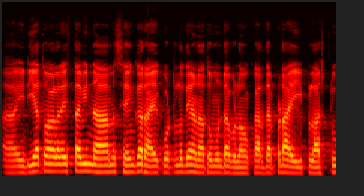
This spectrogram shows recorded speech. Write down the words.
ਇੰਡੀਆ ਤੋਂ ਅਗਲਾ ਰਿਸ਼ਤਾ ਵੀ ਨਾਮ ਸਿੰਘ ਰਾਏਕੋਟ, ਲੁਧਿਆਣਾ ਤੋਂ ਮੁੰਡਾ ਬਿਲੋਂਗ ਕਰਦਾ ਪੜ੍ਹਾਈ ਪਲੱਸ 2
